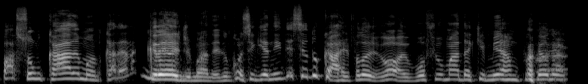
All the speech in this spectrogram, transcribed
passou um cara, mano. O cara era grande, mano. Ele não conseguia nem descer do carro. Ele falou, ó, eu vou filmar daqui mesmo, porque eu não,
